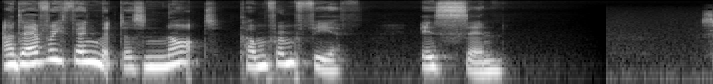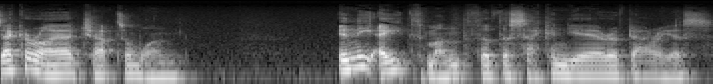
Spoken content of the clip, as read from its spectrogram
and everything that does not come from faith is sin. Zechariah chapter 1 In the eighth month of the second year of Darius,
